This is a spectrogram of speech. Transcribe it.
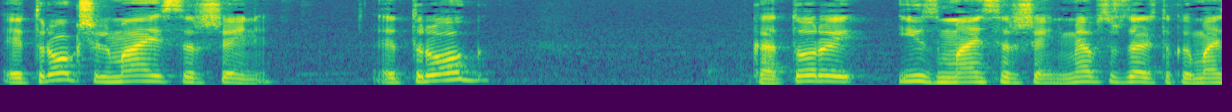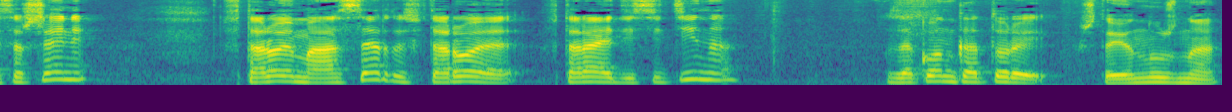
Этрог шельмай совершение. Этрог, который из май совершения. Мы обсуждали, такое май совершение. Второй маасер, то есть второе, вторая десятина, закон который, что ее нужно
